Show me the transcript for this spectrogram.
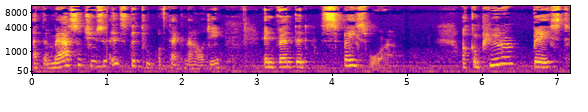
at the Massachusetts Institute of Technology invented Spacewar, a computer-based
